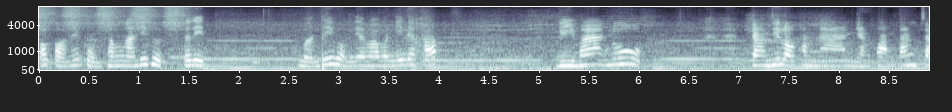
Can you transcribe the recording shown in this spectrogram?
ก็สอนให้ผมทำงานที่สุจริตเหมือนที่ผมเรียนมาวันนี้เลยครับ ดีมากลูก การที่เราทำงานอย่างความตั้งใจ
